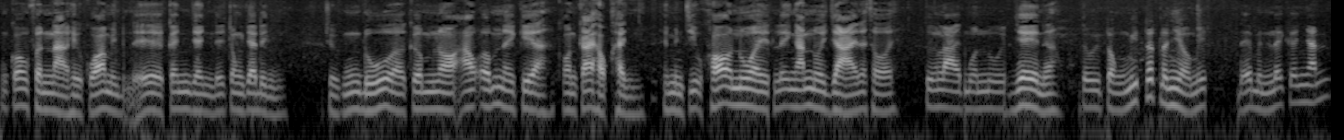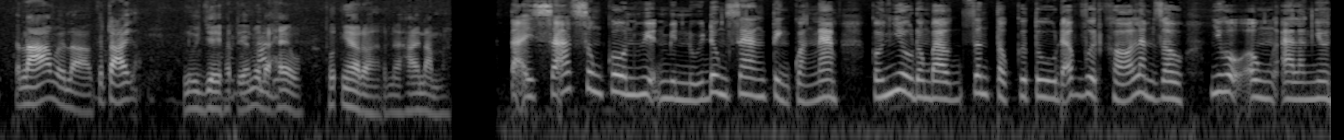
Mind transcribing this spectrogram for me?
Không có phần nào hiệu quả mình để canh dành để trong gia đình. Chứ cũng đủ à, cơm no áo ấm này kia, còn cái học hành. Thì mình chịu khó nuôi, lấy ngắn nuôi dài đó thôi. Tương lai muốn nuôi dê nữa. Tôi trồng mít rất là nhiều mít. Để mình lấy cái nhánh cái lá với là cái trái. Nuôi dê phát triển với là heo. Thoát nghe rồi là hai năm. Tại xã Sông Côn, huyện miền núi Đông Giang, tỉnh Quảng Nam, có nhiều đồng bào dân tộc cơ tu đã vượt khó làm giàu như hộ ông A Lăng Nhơn.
